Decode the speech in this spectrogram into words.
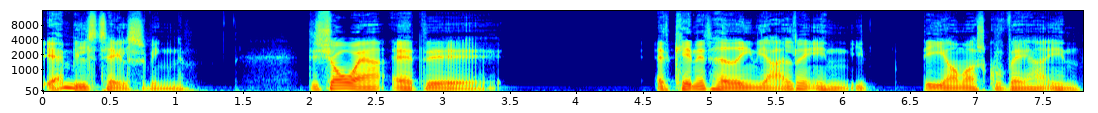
ja, mildstalt svingende. Det sjove er, at, øh, at Kenneth havde egentlig aldrig en idé om at skulle være en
